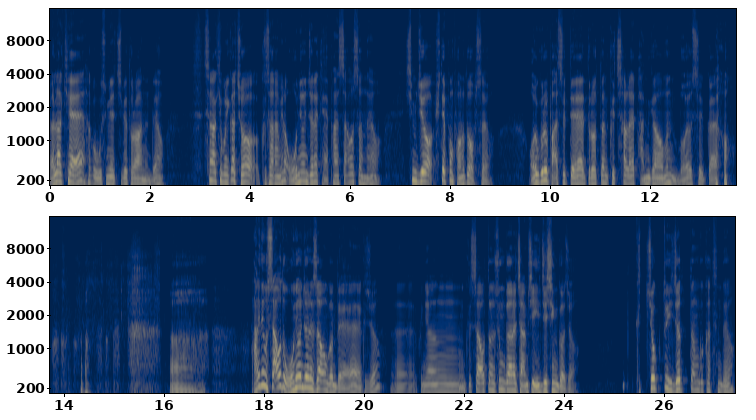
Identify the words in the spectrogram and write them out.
연락해 하고 웃으며 집에 돌아왔는데요. 생각해보니까 저 그 사람이랑 5년 전에 대판 싸웠었네요. 심지어 휴대폰 번호도 없어요. 얼굴을 봤을 때 들었던 그 찰나의 반가움은 뭐였을까요? 아, 아 근데 뭐 싸워도 5년 전에 싸운 건데, 그죠? 에, 그냥 그 싸웠던 순간을 잠시 잊으신 거죠. 그쪽도 잊었던 것 같은데요.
